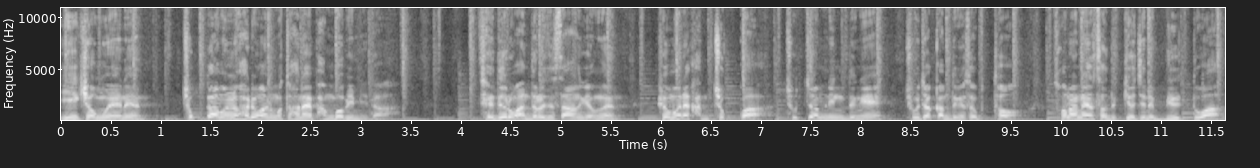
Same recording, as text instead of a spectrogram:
이 경우에는 촉감을 활용하는 것도 하나의 방법입니다. 제대로 만들어진 쌍안경은 표면의 감촉과 초점링 등의 조작감 등에서부터 손 안에서 느껴지는 밀도와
